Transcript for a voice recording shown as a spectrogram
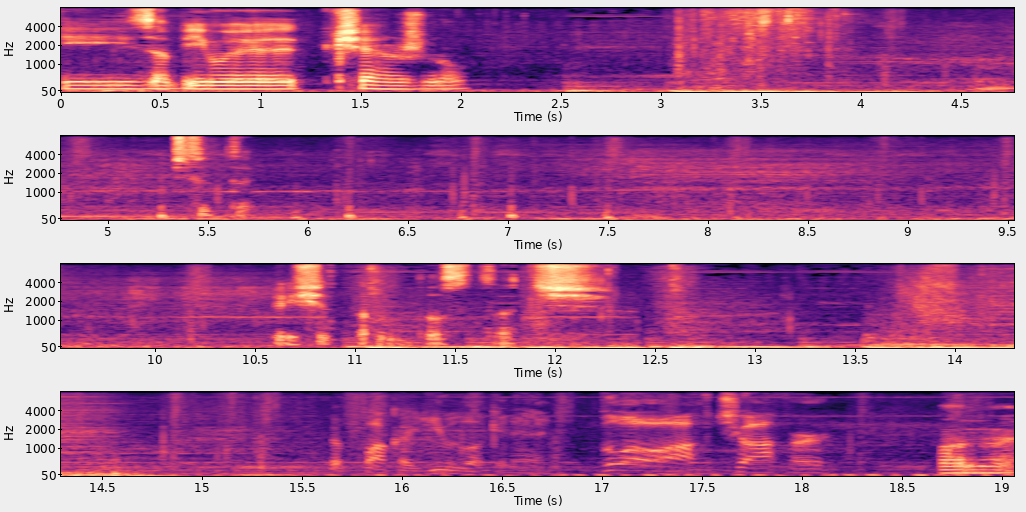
i zabiły księżną. Chodź tutaj. Czyli się tam dostać. On.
